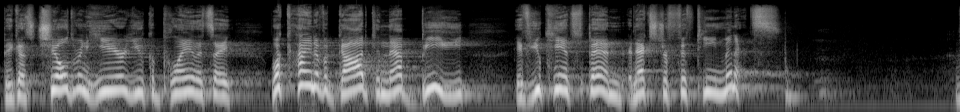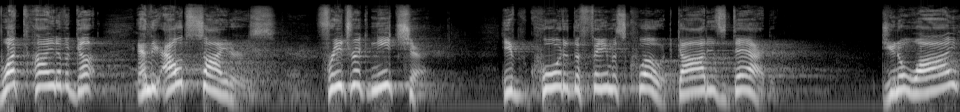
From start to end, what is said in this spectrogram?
Because children hear you complain and say, What kind of a God can that be if you can't spend an extra 15 minutes? What kind of a God? And the outsiders, Friedrich Nietzsche, he quoted the famous quote God is dead. Do you know why?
